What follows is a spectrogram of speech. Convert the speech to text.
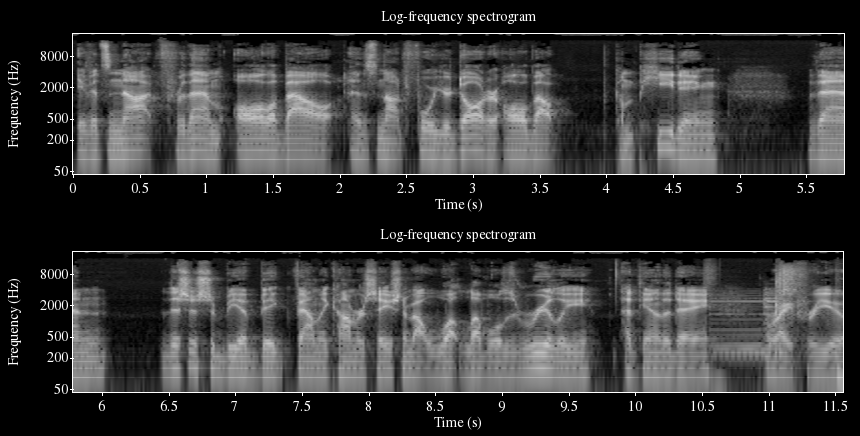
if it's not for them all about, and it's not for your daughter all about competing, then this just should be a big family conversation about what level is really, at the end of the day, right for you.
